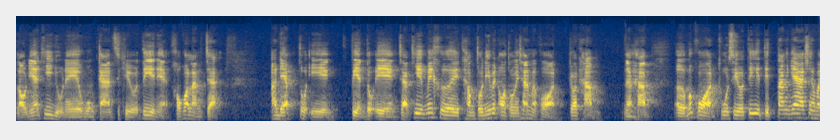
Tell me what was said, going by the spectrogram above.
เหล่านี้ที่อยู่ในวงการ Security เนี่ยเขากำลังจะ adapt ตัวเอง เปลี่ยนตัวเองจากที่ไม่เคยทำตัวนี้เป็น automation มาก่อนก็ทำนะครับ เออเมื่อก่อน Tool Security ติดตั้งยากใช่ไหม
